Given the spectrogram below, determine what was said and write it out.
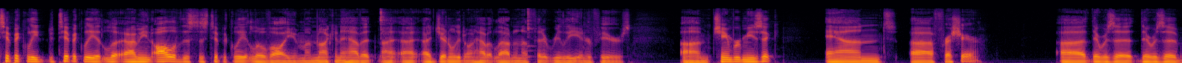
typically, typically, at lo- I mean, all of this is typically at low volume. I'm not going to have it. I, I, I generally don't have it loud enough that it really interferes. Um, chamber music and uh, fresh air. Uh, there was a there was a,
